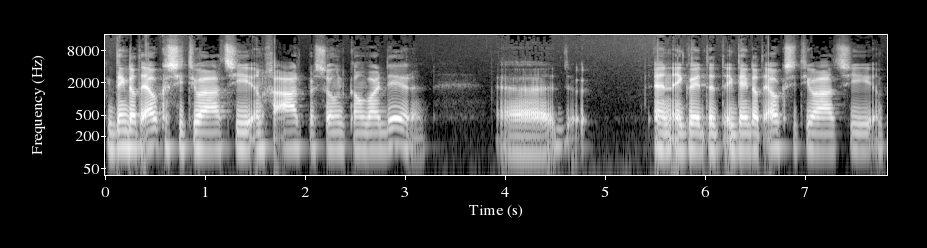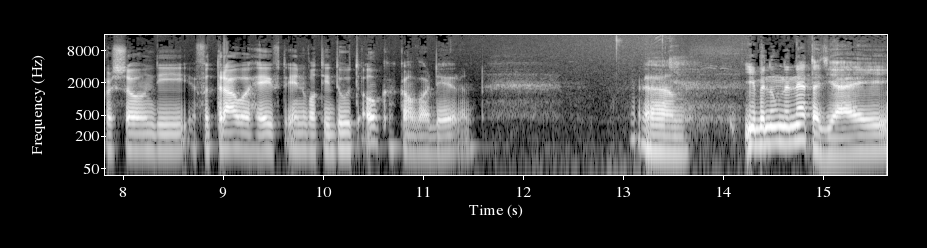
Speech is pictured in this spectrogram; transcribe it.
ik denk dat elke situatie een geaard persoon kan waarderen. Eh, en ik, weet dat, ik denk dat elke situatie een persoon die vertrouwen heeft in wat hij doet ook kan waarderen. Ehm, Je benoemde net dat jij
